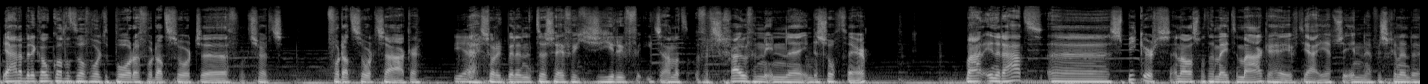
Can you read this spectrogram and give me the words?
Ja, daar ben ik ook altijd wel voor te poren voor dat soort, eh, voor het soort, voor dat soort zaken. Ja, Ja, sorry, ik ben intussen eventjes hier even iets aan het verschuiven in, eh, in de software. Maar inderdaad, eh, speakers en alles wat ermee te maken heeft. Ja, je hebt ze in eh, verschillende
